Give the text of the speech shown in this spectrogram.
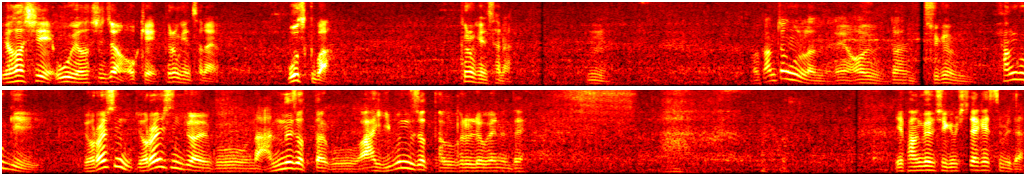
6시 오후 6시죠? 오케이 그럼 괜찮아요 모스크바 그럼 괜찮아 음. 어, 깜짝 놀랐네 어휴 난 지금 한국이 11시, 11시인 줄 알고 나 안 늦었다고 아 2분 늦었다고 그러려고 했는데 예, 방금 지금 시작했습니다.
